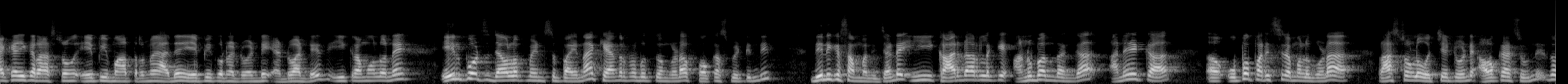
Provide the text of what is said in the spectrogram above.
ఏకైక రాష్ట్రం ఏపీ మాత్రమే. అదే ఏపీకి ఉన్నటువంటి అడ్వాంటేజ్ ఈ క్రమంలోనే ఎయిర్పోర్ట్స్ డెవలప్మెంట్స్ పైన కేంద్ర ప్రభుత్వం కూడా ఫోకస్ పెట్టింది. దీనికి సంబంధించి అంటే ఈ కారిడార్లకి అనుబంధంగా అనేక ఉప పరిశ్రమలు కూడా రాష్ట్రంలో వచ్చేటువంటి అవకాశం ఉంది. సో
